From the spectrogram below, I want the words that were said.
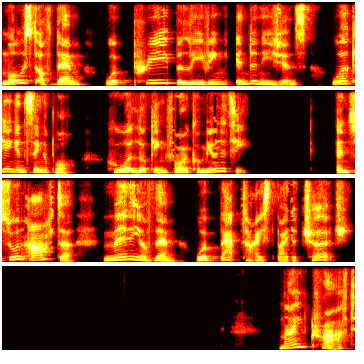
Most of them were pre believing Indonesians working in Singapore who were looking for a community. And soon after, many of them were baptized by the church. Minecraft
